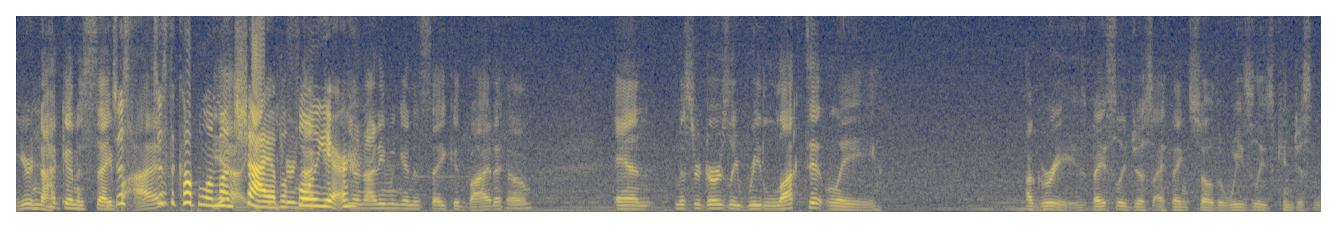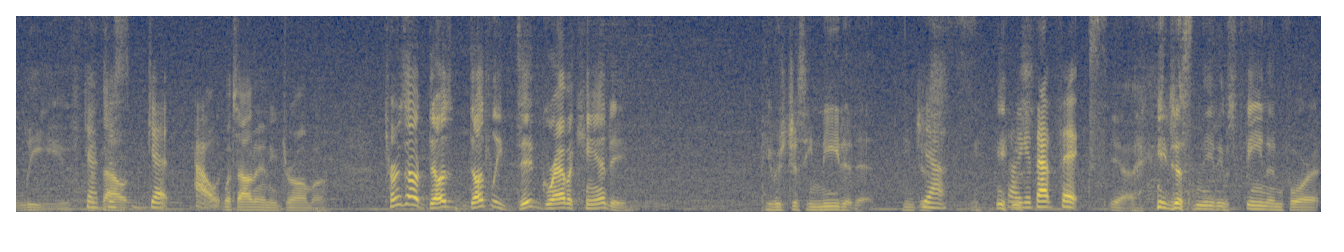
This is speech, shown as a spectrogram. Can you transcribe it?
You're not going to say just bye. just a couple of months Yeah, shy of a full not- year. You're not even going to say goodbye to him. And Mr. Dursley reluctantly agrees. Basically, just I think so the Weasleys can just leave yeah, without just get out. without any drama. Turns out Dudley did grab a candy. He was just he needed it. He just yes, he gotta was- get that fixed. Yeah, he just needed. He was fiending for it.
